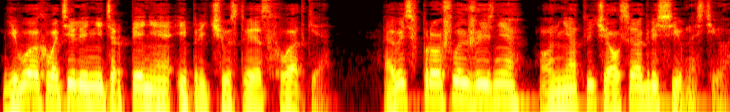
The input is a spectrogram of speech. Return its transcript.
Его охватили нетерпение и предчувствие схватки. А ведь в прошлой жизни он не отличался агрессивностью.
